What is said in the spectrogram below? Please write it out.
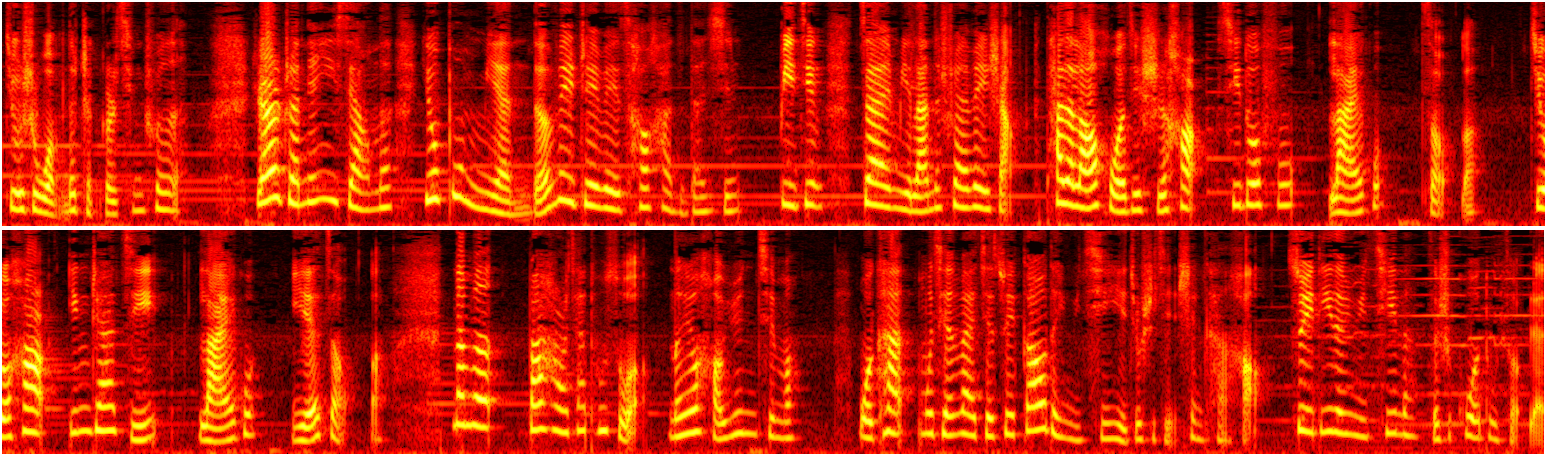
就是我们的整个青春啊！然而转念一想呢，又不免得为这位糙汉子担心。毕竟在米兰的帅位上，他的老伙计十号西多夫来过走了，九号英扎吉来过也走了，那么。八号加图索能有好运气吗？我看目前外界最高的预期也就是谨慎看好，最低的预期呢则是过度走人。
